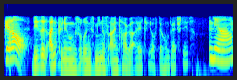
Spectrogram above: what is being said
Genau. Diese Ankündigung ist übrigens minus einen Tage alt, wie auf der Homepage steht. Ja,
